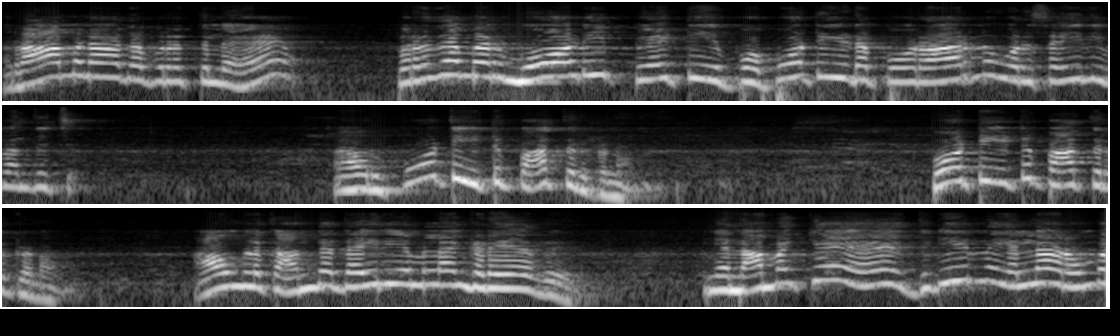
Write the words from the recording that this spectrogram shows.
ராமநாதபுரத்தில் பிரதமர் மோடி பேட்டி இப்போ போட்டியிட போகிறார்னு ஒரு செய்தி வந்துச்சு. அவர் போட்டியிட்டு பார்த்துருக்கணும். போட்டியிட்டு பார்த்துருக்கணும். அவங்களுக்கு அந்த தைரியமெல்லாம் கிடையாது. இங்கே நமக்கே திடீர்னு எல்லாம் ரொம்ப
